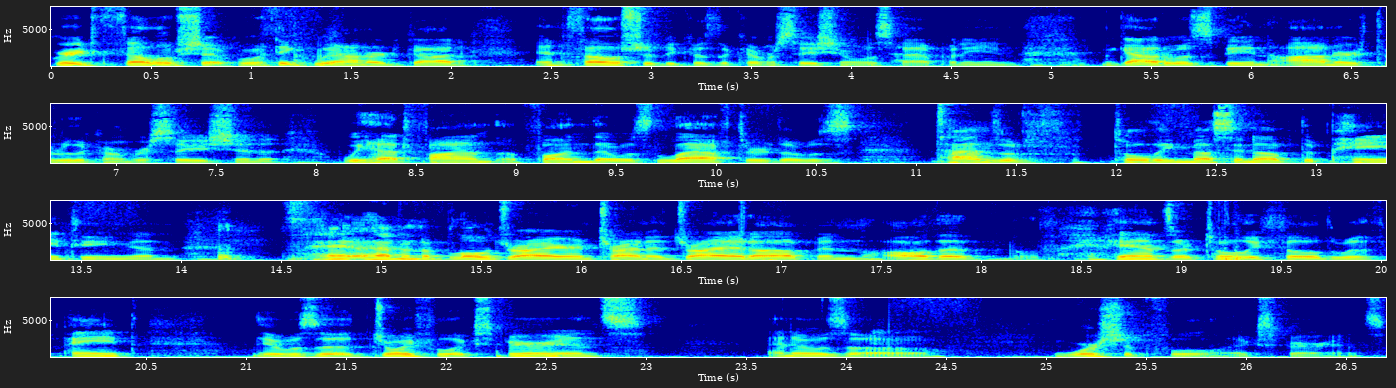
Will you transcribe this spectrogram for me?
great fellowship. I think we honored god in fellowship because the conversation was happening. God was being honored through the conversation. We had fun fun there was laughter there was times of totally messing up the painting and having a blow dryer and trying to dry it up and all the hands are totally filled with paint. It was a joyful experience and it was a worshipful experience,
